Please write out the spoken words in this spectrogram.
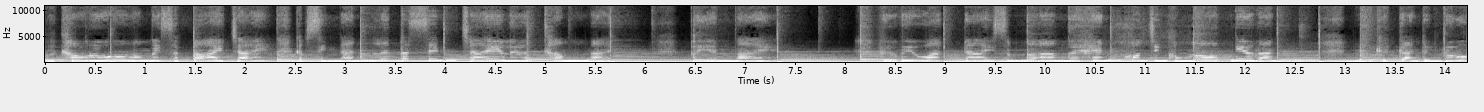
เมื่อเขารู้ว่าไม่สบายใจ กับสิ่งนั้นและตัดสินใจ การตื่นรู้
